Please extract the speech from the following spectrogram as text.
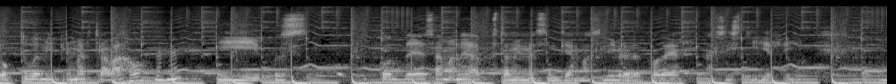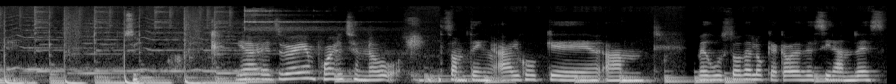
obtuve mi primer trabajo y pues con- de esa manera pues también me sentía más libre de poder asistir y, y, sí Yeah, it's very important to know something. Algo que um, me gustó de lo que acaba de decir Andrés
